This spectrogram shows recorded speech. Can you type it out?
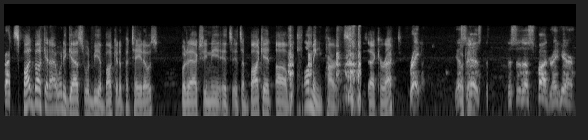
Right. Spud bucket, I would have guessed would be a bucket of potatoes, but it actually mean it's it's a bucket of plumbing parts. Is that correct? Right. Yes, Okay. it is. This is a Spud right here.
